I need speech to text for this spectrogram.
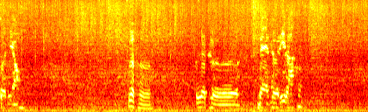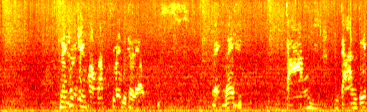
ตัวเดียว เพื่อเธอ เพื่อเธอแด่เธอที่รักในทุกเพียงความรักที่ไม่มีเธอแล้วแหล่งเลยจางจางจิ๊บ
